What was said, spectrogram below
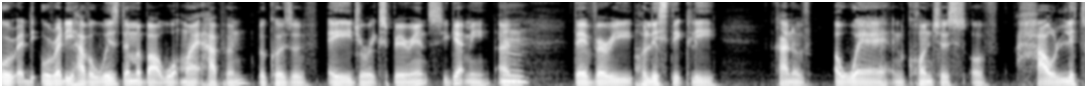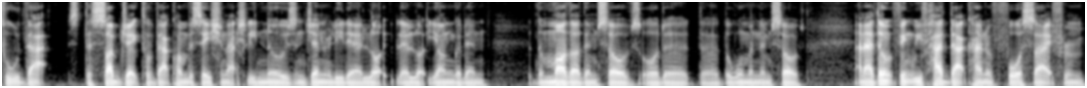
already already have a wisdom about what might happen because of age or experience. You get me? And Mm. they're very holistically kind of aware and conscious of how little that the subject of that conversation actually knows and generally they're a lot they're a lot younger than the mother themselves or the, the the woman themselves and i don't think we've had that kind of foresight from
